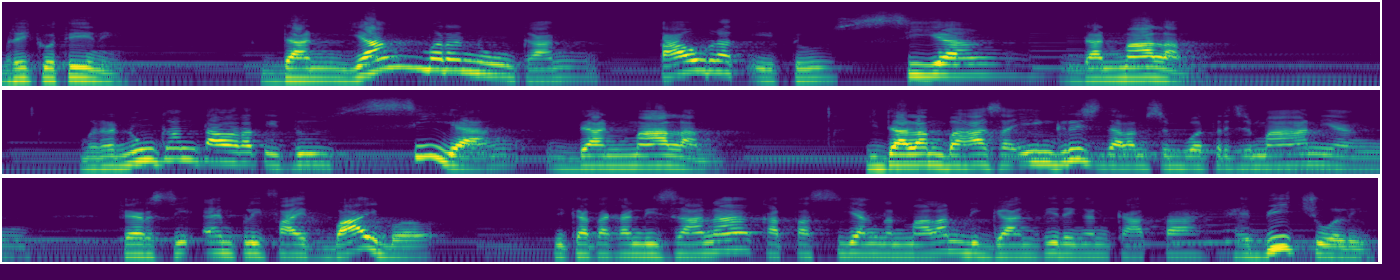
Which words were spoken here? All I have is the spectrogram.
berikut ini. Dan yang merenungkan Taurat itu siang dan malam. Merenungkan Taurat itu siang dan malam. Di dalam bahasa Inggris dalam sebuah terjemahan yang versi Amplified Bible dikatakan di sana kata siang dan malam diganti dengan kata habitually.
